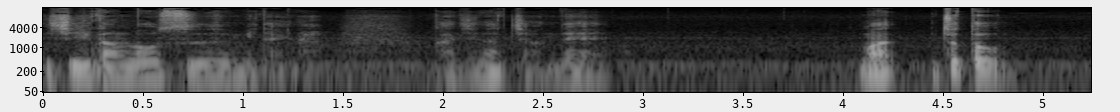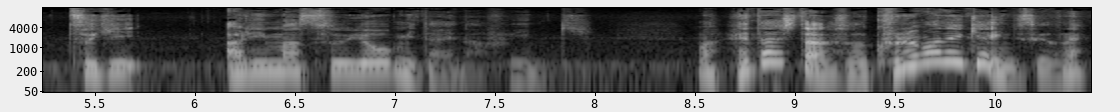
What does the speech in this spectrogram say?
1時間ロスみたいな感じになっちゃうんで、まあ、ちょっと、次、ありますよ、みたいな雰囲気。まあ、下手したら、その車で行けばいいんですけどね。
